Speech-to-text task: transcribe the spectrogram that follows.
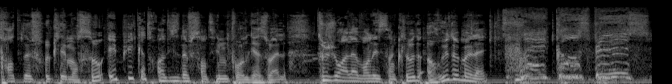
39 rue Clémenceau, et puis 99 centimes pour le gasoil, toujours à l'avant les Saint-Claude, rue de Melay. Fréquence Plus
